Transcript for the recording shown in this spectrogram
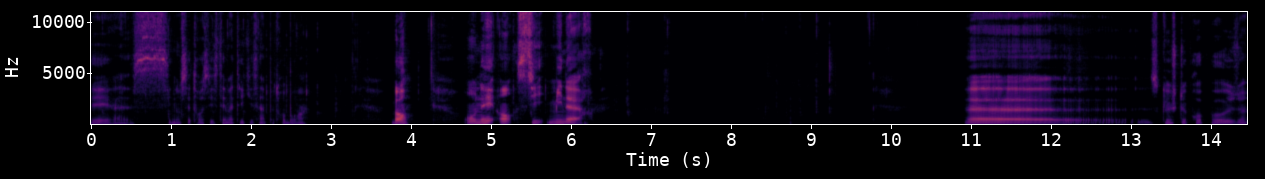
Euh, sinon c'est trop systématique et c'est un peu trop bourrin. Bon, on est en si mineur. Euh, ce que je te propose,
